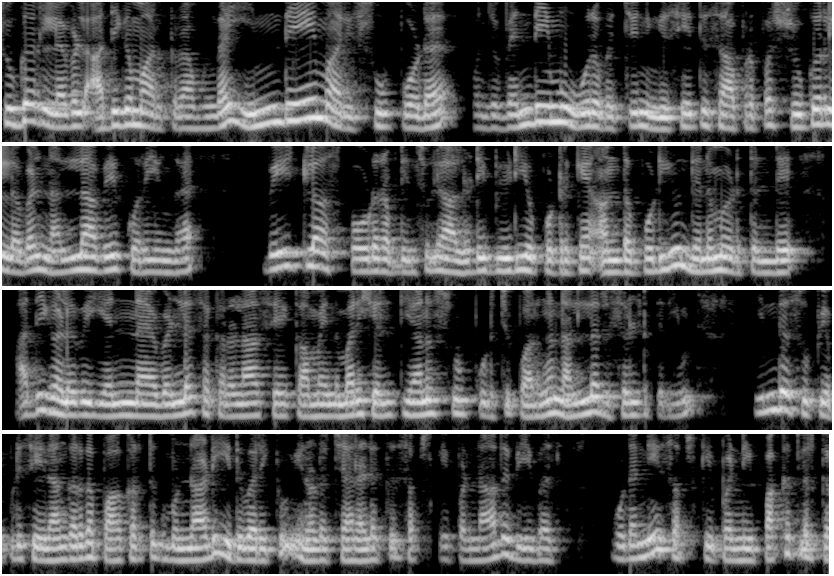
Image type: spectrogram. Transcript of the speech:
சுகர் லெவல் அதிகமாக இருக்கிறவங்க இதே மாதிரி சூப்போட கொஞ்சம் வெந்தயமும் ஊற வச்சு நீங்கள் சேர்த்து சாப்பிட்றப்ப சுகர் லெவல் நல்லாவே குறையுங்க. வெயிட் லாஸ் பவுடர் அப்படின்னு சொல்லி ஆல்ரெடி வீடியோ போட்டிருக்கேன். அந்த பொடியும் தினமும் எடுத்துட்டு அதிக அளவு எண்ணெய் வெள்ளை சக்கரைலாம் சேர்க்காம இந்த மாதிரி ஹெல்த்தியான சூப் குடிச்சு பாருங்கள் நல்ல ரிசல்ட் தெரியும். இந்த சூப் எப்படி செய்யலாங்கிறத பார்க்குறதுக்கு முன்னாடி இது வரைக்கும் என்னோடய சேனலுக்கு சப்ஸ்கிரைப் பண்ணாத வீவர்ஸ் உடனே சப்ஸ்கிரைப் பண்ணி பக்கத்தில் இருக்க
